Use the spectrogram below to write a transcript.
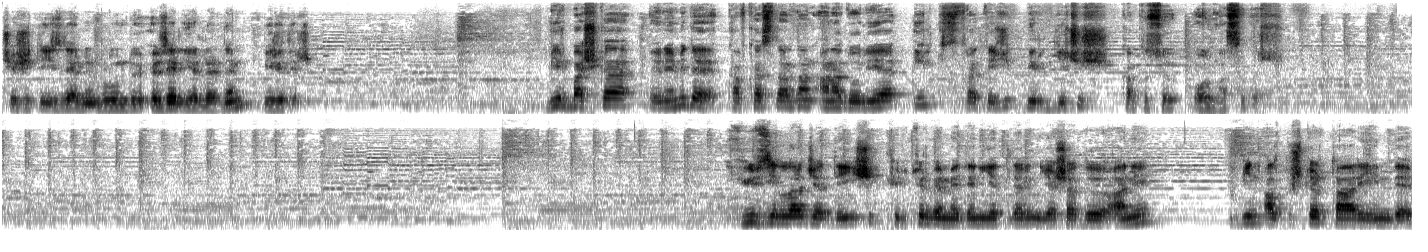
çeşitli izlerinin bulunduğu özel yerlerden biridir. Bir başka önemi de Kafkaslardan Anadolu'ya ilk stratejik bir geçiş kapısı olmasıdır. Yüzyıllarca değişik kültür ve medeniyetlerin yaşadığı Ani, 1064 tarihinde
